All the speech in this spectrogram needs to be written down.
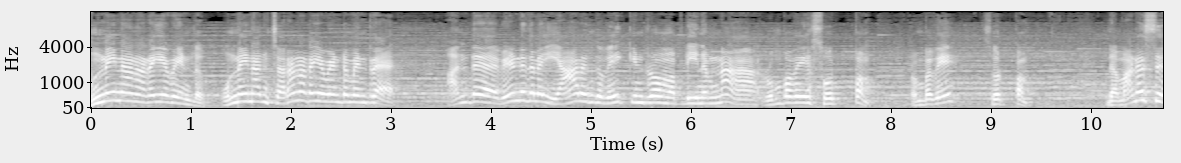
உன்னை நான் அடைய வேண்டும். உன்னை நான் சரணடைய வேண்டும் என்ற அந்த வேண்டுதலை யார் இங்கு வைக்கின்றோம் அப்படின்னம்னா ரொம்பவே சொற்பம். ரொம்பவே சொற்பம். இந்த மனசு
